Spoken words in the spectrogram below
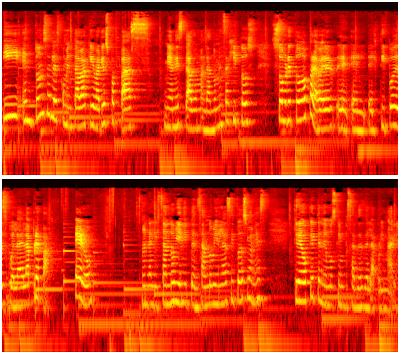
Y entonces les comentaba que varios papás me han estado mandando mensajitos, sobre todo para ver el, tipo de escuela de la prepa, pero analizando bien y pensando bien las situaciones, creo que tenemos que empezar desde la primaria,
